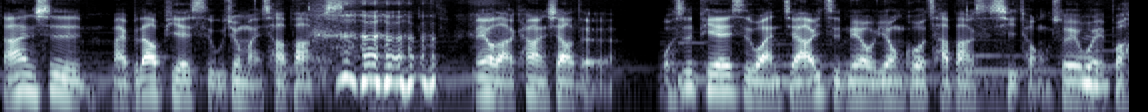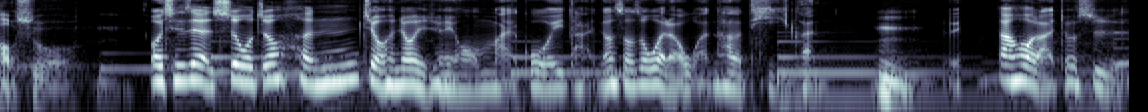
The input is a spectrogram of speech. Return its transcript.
答案是买不到 PS 五就买 Xbox，没有啦，开玩笑的。我是 PS 玩家，一直没有用过 Xbox 系统，所以我也不好说。嗯我其实也是，我就很久很久以前有买过一台，那时候是为了玩它的体感，嗯，对。但后来就是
